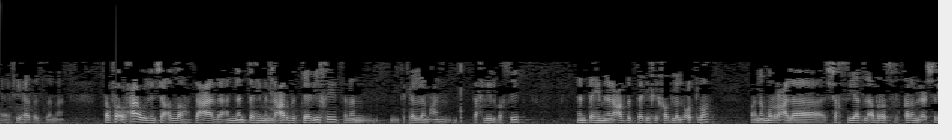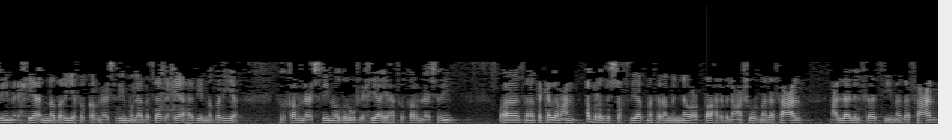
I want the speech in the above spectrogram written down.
آه، في هذا الزمان. سوف أحاول إن شاء الله تعالى أن ننتهي من العرض التاريخي. سنتكلم عن تحليل بسيط. ننتهي من العرض التاريخي قبل العطلة. ونمر على الشخصيات الأبرز في القرن العشرين إحياء النظرية في القرن العشرين ملابسات إحياء هذه النظرية في القرن العشرين وظروف إحيائها في القرن العشرين. وسنتكلم عن أبرز الشخصيات مثلا من نوع الطاهر بن عاشور ماذا فعل؟ علال الفاسي ماذا فعل؟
